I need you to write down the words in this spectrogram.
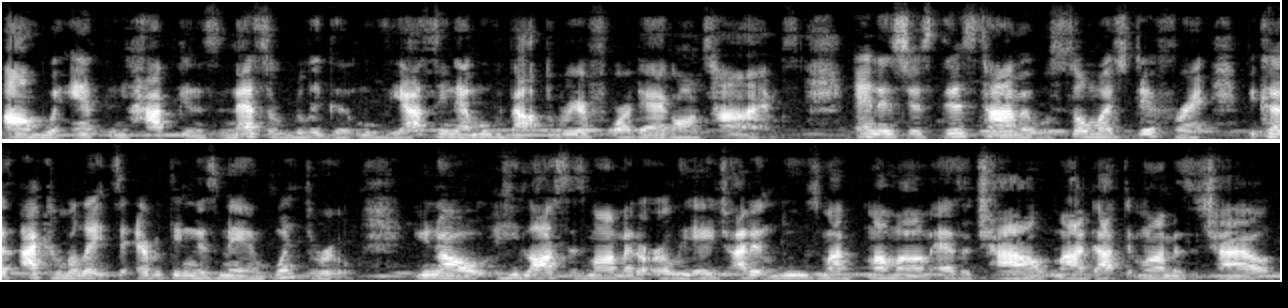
um, with Anthony Hopkins, and that's a really good movie. I've seen that movie about three or four daggone times, and it's just this time it was so much different because I can relate to everything this man went through. You know, he lost his mom at an early age. I didn't lose my, my mom as a child, my adopted mom as a child,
